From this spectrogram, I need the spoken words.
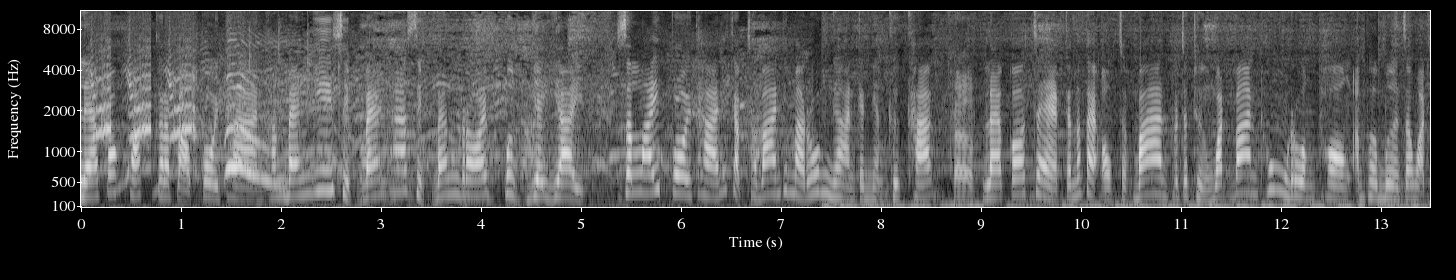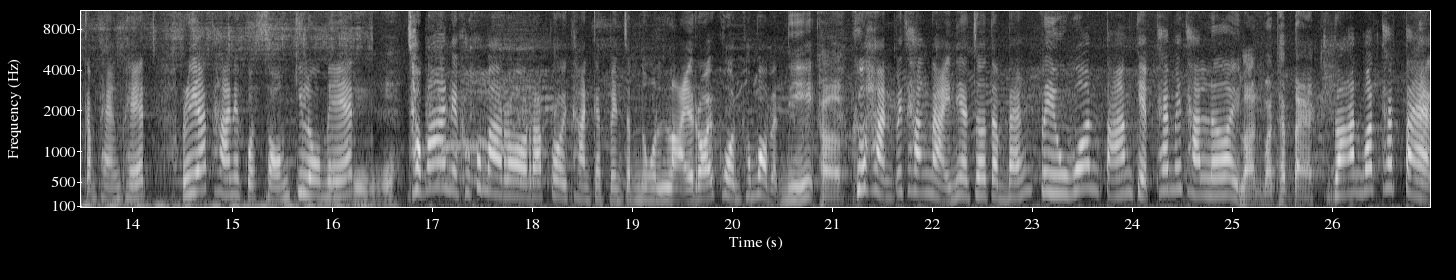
แล้วก็ควักกระเป๋าโปรยทาน ทั้งแบงค์20 แบงค์50 แบงค์ร้อยปึกใหญ่ ๆ สไลด์โปรยทานให้กับชาวบ้านที่มาร่วมงานกันอย่างคึกคัก ครับ แล้วก็แจกกันตั้งแต่ออกจากบ้านไปจนถึงวัดบ้านทุ่งรวงทองอำเภอเมืองจังหวัดกำแพงเพชรระยะทางเนี่ยกว่า 2 กิโลเมตร โอ้โหชาวบ้านเนี่ยเขาก็มารอรับโปรยทานกันเป็นจำนวนหลายร้อยคนเขาบอกแบบนี้ ครับ คือหันไปทางไหนเนี่ยเจอแต่แบงค์ปลิวว่อนตามเก็บแทบไม่ทันเลย ร้านวัดแทบแตก ร้านวัดแทบแตก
